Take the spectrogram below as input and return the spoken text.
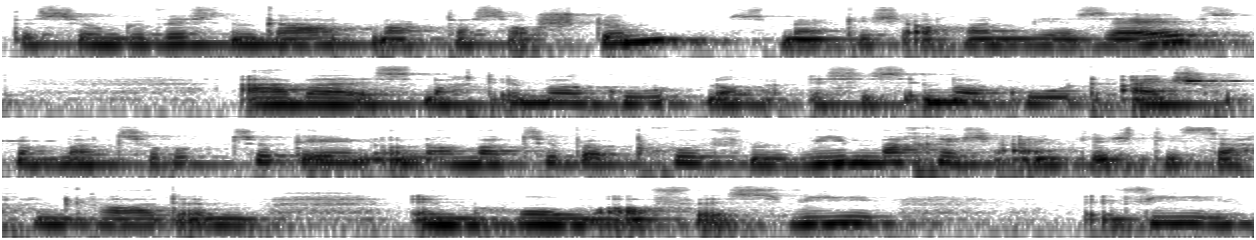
bis zu einem gewissen Grad mag das auch stimmen, das merke ich auch an mir selbst. Aber es macht immer gut, noch, es ist immer gut, einen Schritt nochmal zurückzugehen und nochmal zu überprüfen, wie mache ich eigentlich die Sachen gerade im, im Homeoffice? Wie, wie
